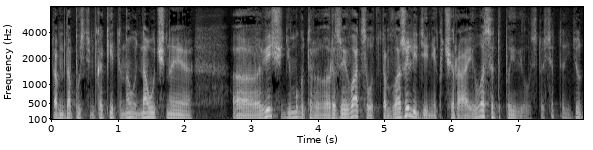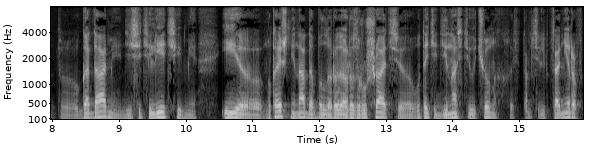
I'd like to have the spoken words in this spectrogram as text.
там, допустим, какие-то научные э, вещи не могут развиваться. Вот там вложили денег вчера, и у вас это появилось. То есть это идет годами, десятилетиями. И, ну, конечно, не надо было разрушать вот эти династии ученых, там, селекционеров,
